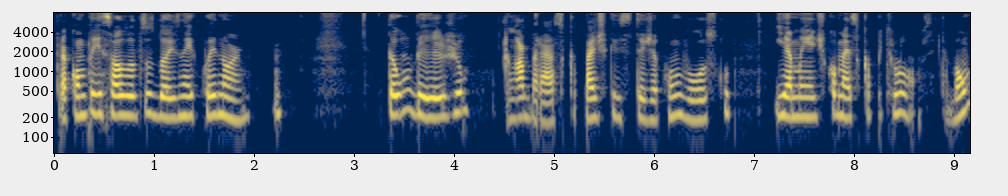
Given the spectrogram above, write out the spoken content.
Para compensar os outros dois, né? Ficou enorme. Então, um beijo, um abraço, que a paz de Cristo esteja convosco. E amanhã a gente começa o capítulo 11, tá bom?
